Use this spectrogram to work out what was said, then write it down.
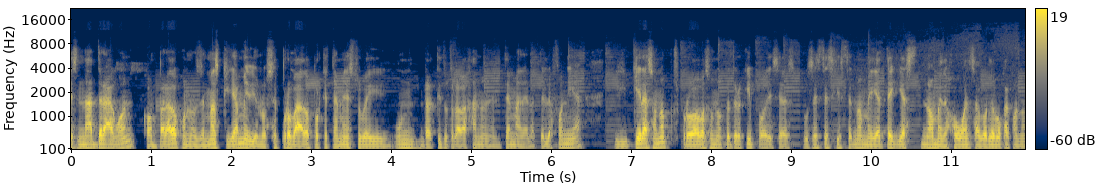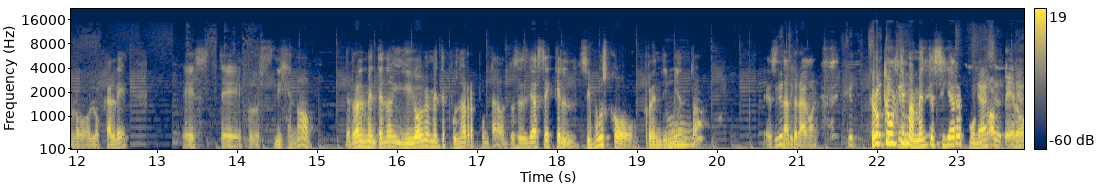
Snapdragon comparado con los demás que ya medio los he probado, porque también estuve ahí un ratito trabajando en el tema de la telefonía. Y quieras o no, pues probabas uno que otro equipo, dices, pues este sí, este no, Mediatek ya no me dejó buen sabor de boca cuando lo, lo calé este, pues dije, no, realmente no, y obviamente pues no ha repuntado. Entonces ya sé que si busco rendimiento, Snapdragon. Creo que últimamente sí ya repuntó, ya se, pero.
